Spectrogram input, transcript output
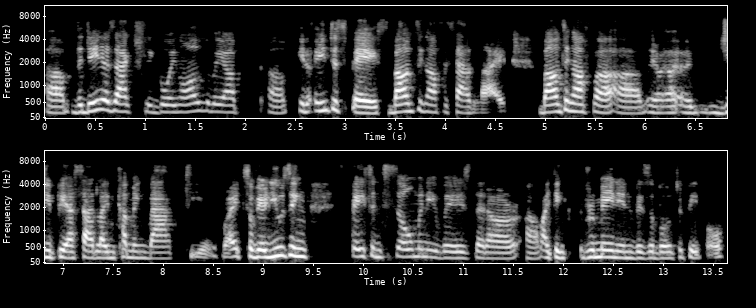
uh, the data is actually going all the way up uh, you know, into space, bouncing off a satellite, bouncing off a, a you know a, GPS satellite, coming back to you, right? So we're using space in so many ways that are, uh, I think, remain invisible to people.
